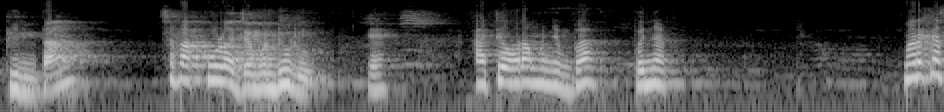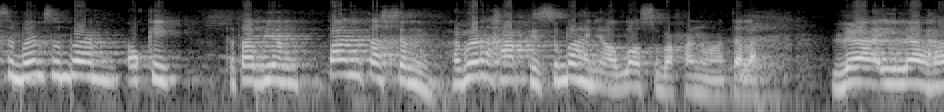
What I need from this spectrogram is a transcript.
bintang sepak bola zaman dulu. Ya ada orang menyembah banyak. Mereka sembahan-sembahan, oke. Okay. Tetapi yang pantas dan berhak disembah hanya Allah Subhanahu wa taala. La ilaha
